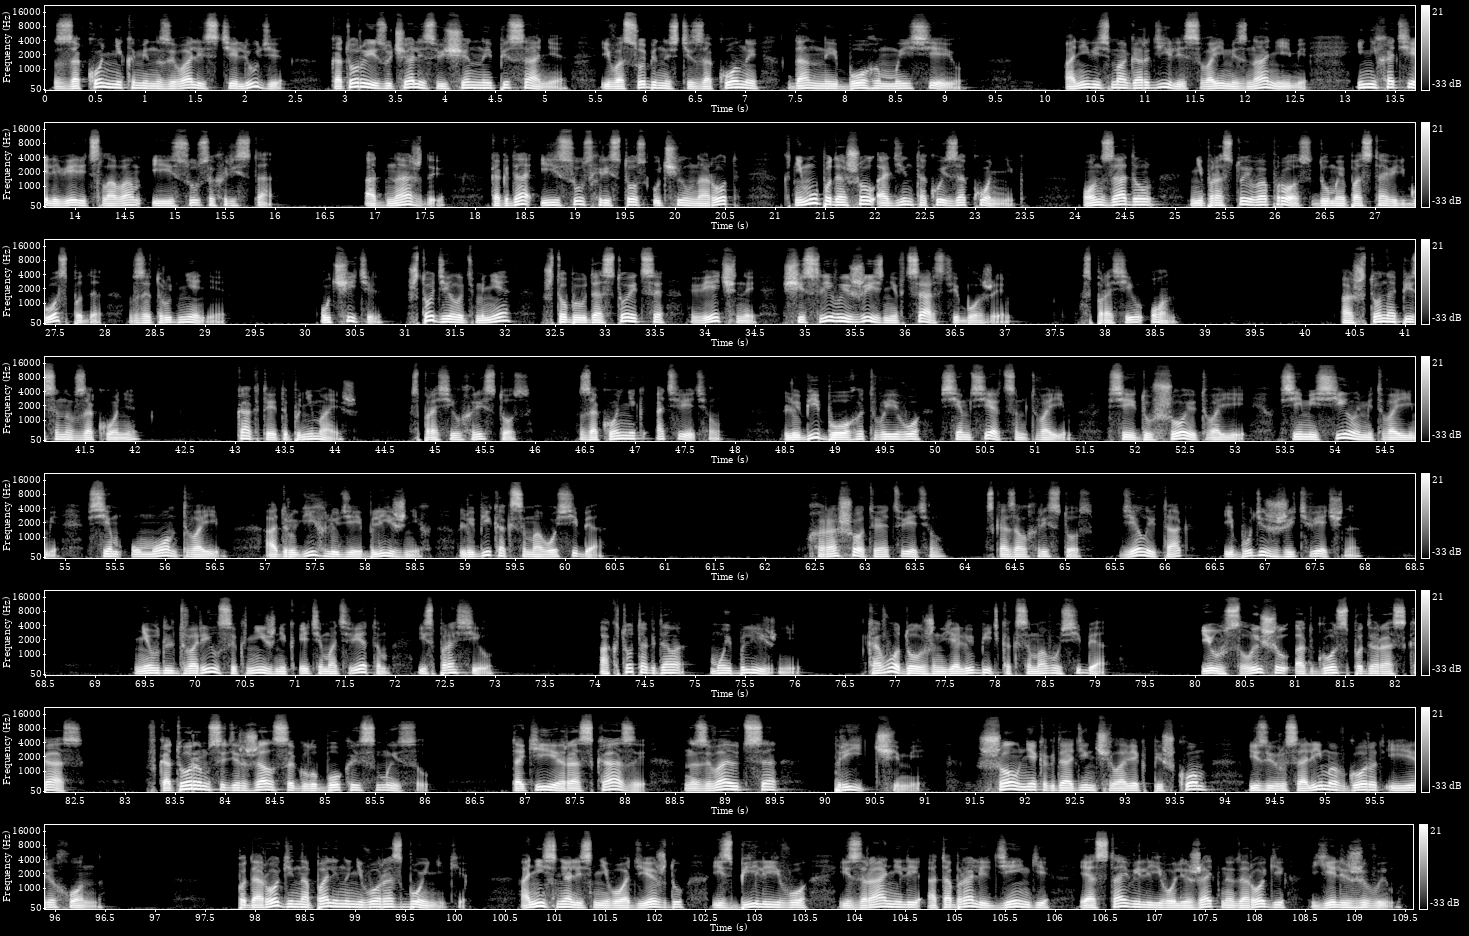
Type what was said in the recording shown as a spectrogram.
Законниками назывались те люди, которые изучали священные писания и в особенности законы, данные Богом Моисею. Они весьма гордились своими знаниями и не хотели верить словам Иисуса Христа. Однажды, когда Иисус Христос учил народ, к нему подошел один такой законник. Он задал непростой вопрос, думая поставить Господа в затруднение. «Учитель, что делать мне, чтобы удостоиться вечной, счастливой жизни в Царстве Божием?» — спросил он. «А что написано в законе?» «Как ты это понимаешь?» — спросил Христос. Законник ответил. «Люби Бога твоего всем сердцем твоим, всей душою твоей, всеми силами твоими, всем умом твоим, а других людей, ближних, люби как самого себя». «Хорошо ты ответил», — сказал Христос. «Делай так, и будешь жить вечно». Не удовлетворился книжник этим ответом и спросил, «А кто тогда мой ближний? Кого должен я любить, как самого себя?» И услышал от Господа рассказ, в котором содержался глубокий смысл. Такие рассказы — называются притчами. Шел некогда один человек пешком из Иерусалима в город Иерихон. По дороге напали на него разбойники. Они сняли с него одежду, избили его, изранили, отобрали деньги и оставили его лежать на дороге еле живым.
